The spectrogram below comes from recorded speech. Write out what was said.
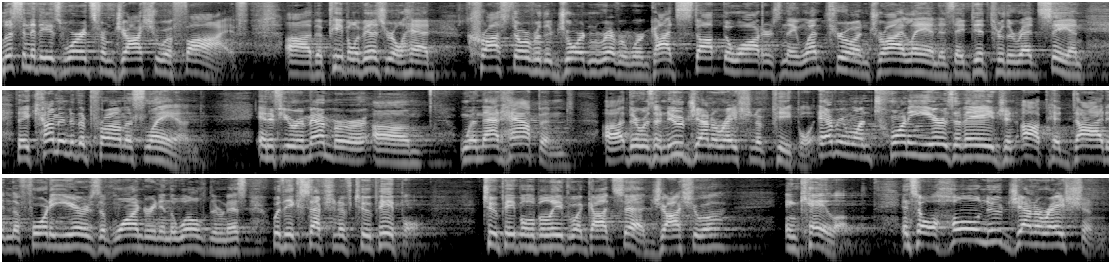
Listen to these words from Joshua 5. Uh, the people of Israel had crossed over the Jordan River where God stopped the waters and they went through on dry land as they did through the Red Sea. And they come into the promised land. And if you remember, um, when that happened, uh, there was a new generation of people. Everyone 20 years of age and up had died in the 40 years of wandering in the wilderness, with the exception of two people. Two people who believed what God said Joshua and Caleb. And so a whole new generation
